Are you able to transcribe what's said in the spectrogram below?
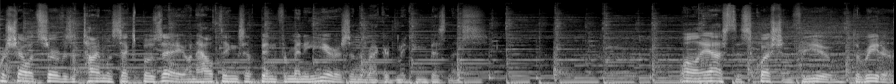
Or shall it serve as a timeless expose on how things have been for many years in the record making business? While I ask this question for you, the reader,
